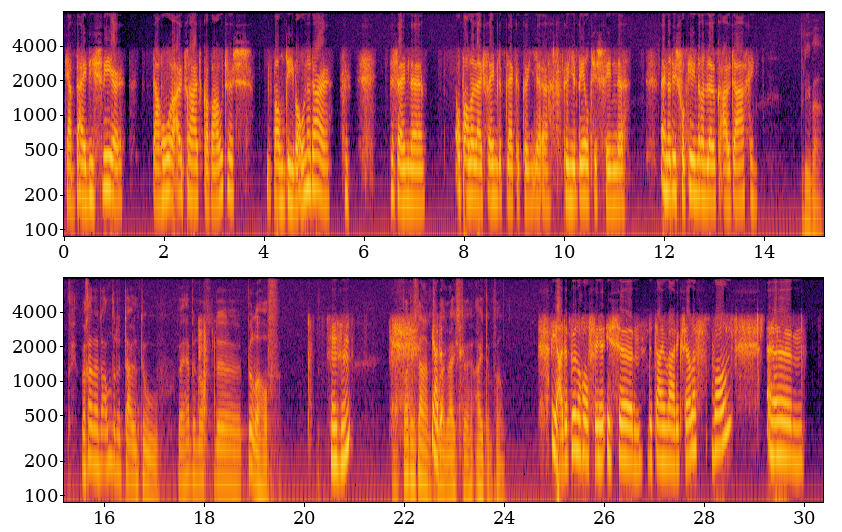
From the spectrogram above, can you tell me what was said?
ja, bij die sfeer, daar horen uiteraard kabouters, want die wonen daar. Er zijn eh, op allerlei vreemde plekken kun je, kun je beeldjes vinden. En dat is voor kinderen een leuke uitdaging. Prima. We gaan naar de andere tuin toe. We hebben nog de Pullenhof. Mhm. Wat is daar het Ja, de- belangrijkste item van? Ja, de Pullenhof eh, is ehm, de tuin waar ik zelf woon. Ehm,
